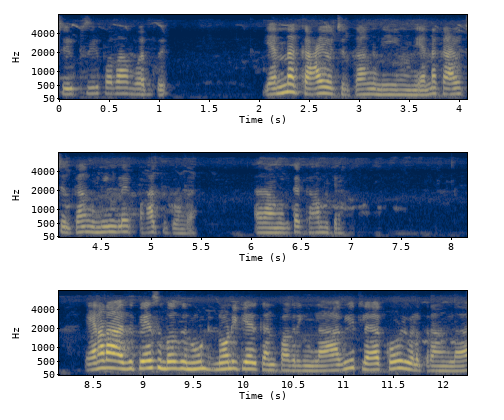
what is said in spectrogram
சிரிப்பு சிரிப்பாக தான் வருது. என்ன காய வச்சுருக்காங்க நீ என்ன காய வச்சுருக்காங்க நீங்களே பார்த்துக்கோங்க அதை நான் உங்கள்கிட்ட காமிக்கிறேன். என்னடா இது பேசும்போது நோண்டி நோண்டிகிட்டே இருக்கான்னு பார்க்குறீங்களா வீட்டில் கோழி வளர்க்குறாங்களா?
